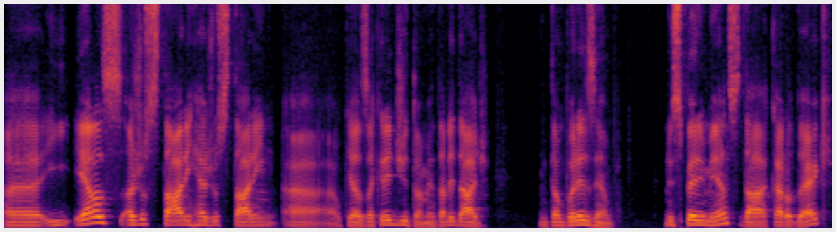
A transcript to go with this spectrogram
uh, e elas ajustarem, reajustarem uh, o que elas acreditam, a mentalidade. Então, por exemplo, nos experimentos da Carol Dweck,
